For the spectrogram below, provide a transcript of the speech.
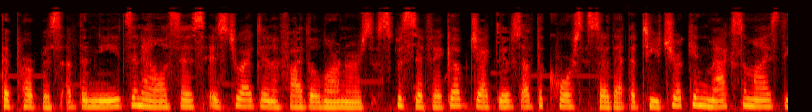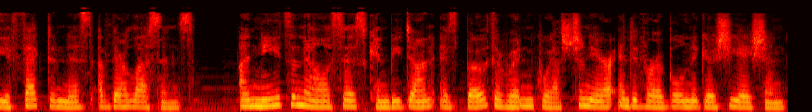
The purpose of the needs analysis is to identify the learner's specific objectives of the course so that the teacher can maximize the effectiveness of their lessons. A needs analysis can be done as both a written questionnaire and a verbal negotiation.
